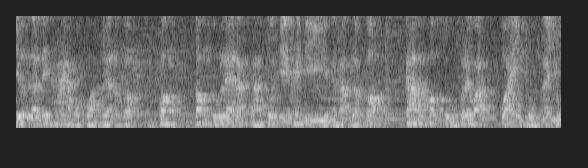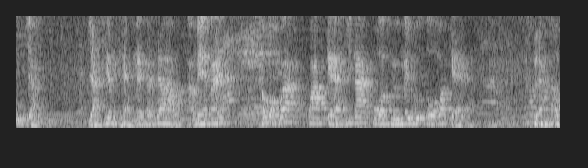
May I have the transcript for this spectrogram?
เยอะแล้วเลขห้ากว่าแล้วเราก็ต้องต้องดูแลรักษาตัวเองให้ดีนะครับ แล้วก็ก้าวเข้าสู่เขาเรียกว่าวัยสูงอายุอย่างอย่างเข้มแข็งในพระเจ้าอาเมนไหม เขาบอกว่าความแก่ที่น่ากลัวคือไม่รู้ตัวว่าแก่นะครับ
